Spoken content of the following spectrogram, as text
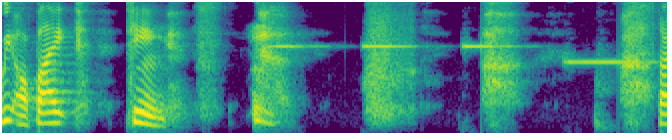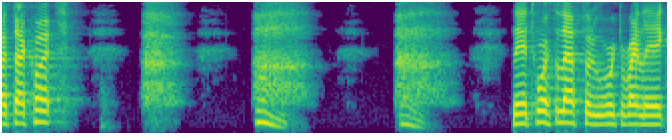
We are fighting. Start, start, crunch. Land towards the left, so we work the right leg.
